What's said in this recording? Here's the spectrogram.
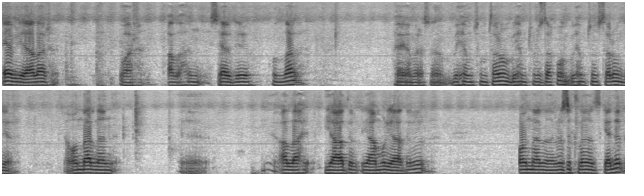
evliyalar var. Allah'ın sevdiği kullar Peygamber Aleyhisselam bihem tumtarun, bihem turzakun, bihem tunsarun diyor. Onlarla e, Allah yağdır, yağmur yağdırır. Onlarla rızıklarınız gelir.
